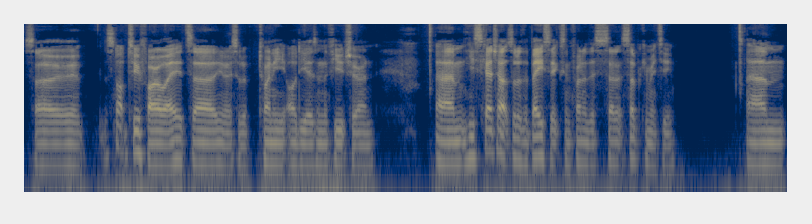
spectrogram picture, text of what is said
So it's not too far away. It's uh you know sort of 20 odd years in the future, and um, he sketched out sort of the basics in front of this Senate subcommittee. Um,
